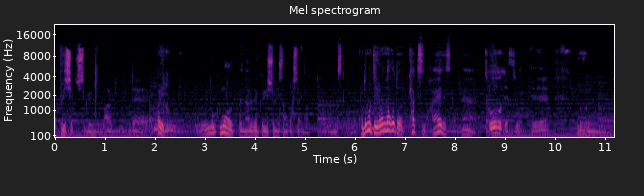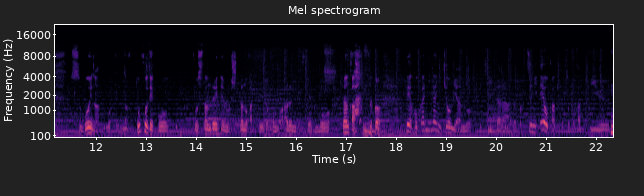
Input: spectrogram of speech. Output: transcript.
アプリシエイトしてくれるのもあると思うので、やっぱり、うん僕もやっぱりなるべく一緒に参加したいなと思いますけどね。子供っていろんなことをキャッチするの早いですからね。そうですよね。うん。すごいなと思って、なんかどこでこう、こうスタンド FM を知ったのかっていうところもあるんですけれども、なんか、あの、で、他に何興味あるの？って聞いたら、なんか普通に絵を描くこととかっていうこ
